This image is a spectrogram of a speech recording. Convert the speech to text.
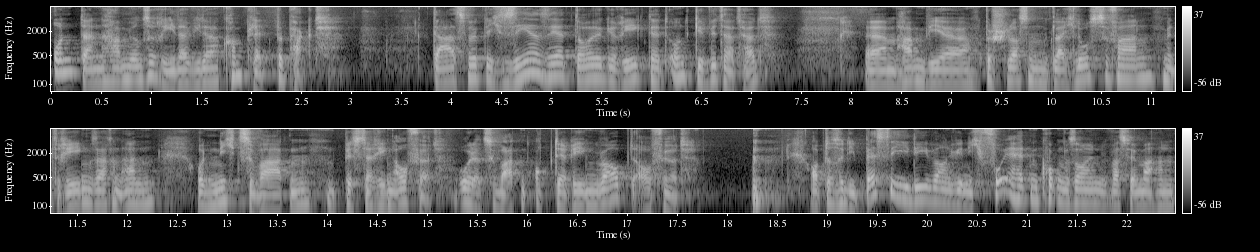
und dann haben wir unsere Räder wieder komplett bepackt. Da es wirklich sehr, sehr doll geregnet und gewittert hat, ähm, haben wir beschlossen, gleich loszufahren mit Regensachen an und nicht zu warten, bis der Regen aufhört. Oder zu warten, ob der Regen überhaupt aufhört. Ob das so die beste Idee war und wir nicht vorher hätten gucken sollen, was wir machen,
